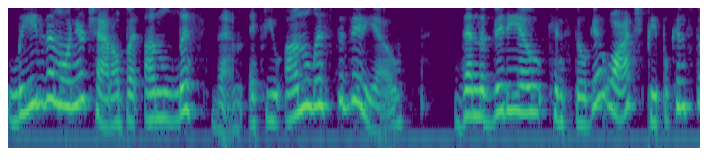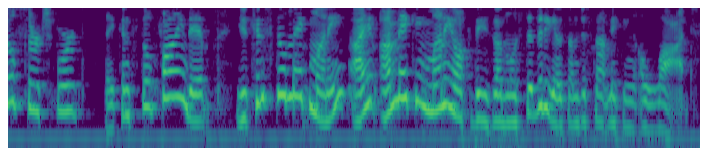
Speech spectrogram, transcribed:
Leave them on your channel, but unlist them. If you unlist the video, then the video can still get watched. People can still search for it. They can still find it. You can still make money. I, I'm making money off of these unlisted videos. I'm just not making a lot.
